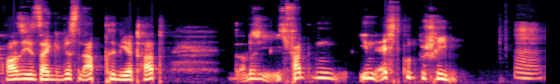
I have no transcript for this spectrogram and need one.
quasi sein Gewissen abtrainiert hat. Also ich, ich fand ihn, ihn echt gut beschrieben. Hm.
